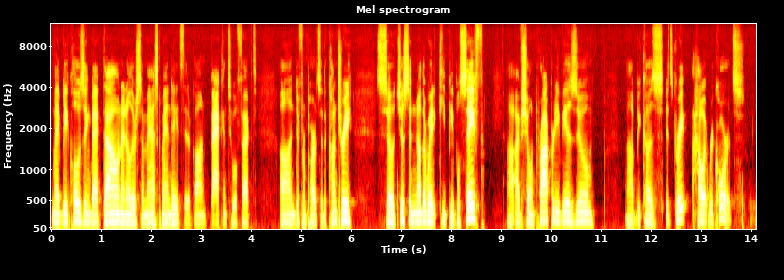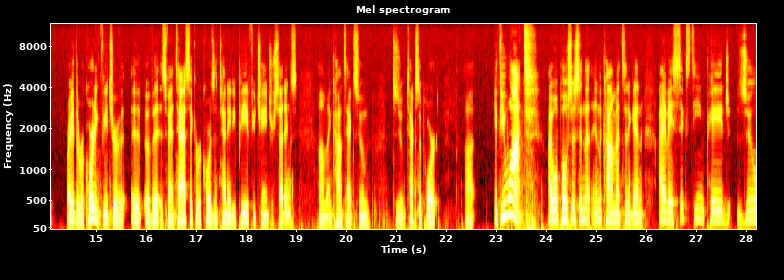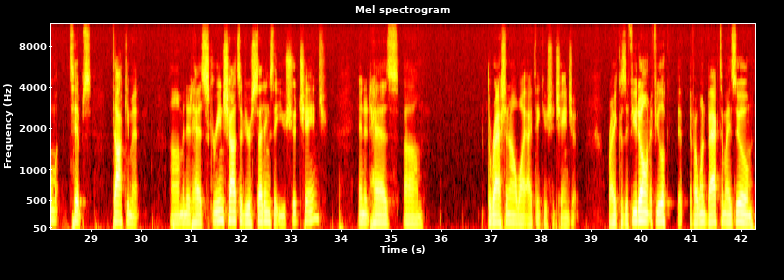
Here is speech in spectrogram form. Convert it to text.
might be closing back down. I know there's some mask mandates that have gone back into effect uh, in different parts of the country. So just another way to keep people safe. Uh, I've shown property via Zoom uh, because it's great how it records right? The recording feature of it, of it is fantastic. It records in 1080p if you change your settings um, and contact Zoom Zoom tech support. Uh, if you want, I will post this in the in the comments. And again, I have a 16-page Zoom tips document, um, and it has screenshots of your settings that you should change, and it has um, the rationale why I think you should change it, right? Because if you don't, if you look, if, if I went back to my Zoom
